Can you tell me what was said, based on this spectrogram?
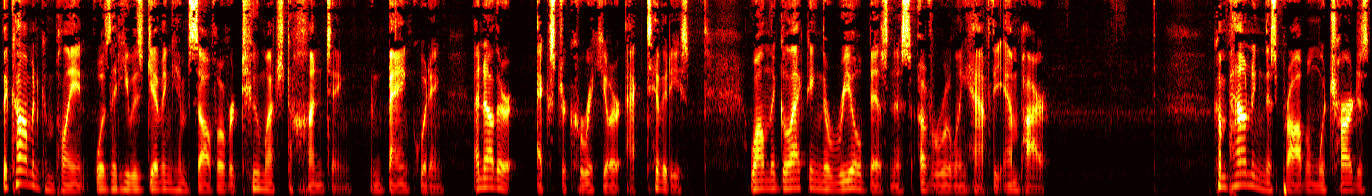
The common complaint was that he was giving himself over too much to hunting and banqueting and other extracurricular activities, while neglecting the real business of ruling half the empire. Compounding this problem were charges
